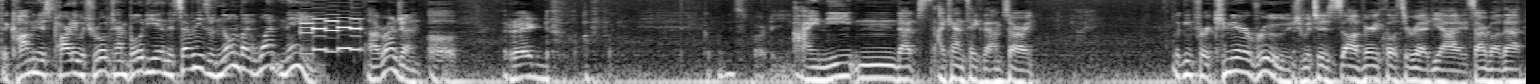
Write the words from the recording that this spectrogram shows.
the Communist Party which ruled Cambodia in the 70s was known by what name? Uh, Ranjan. Uh, red. Uh, Communist Party. I need. Mm, that's. I can't take that. I'm sorry. Looking for Khmer Rouge, which is uh, very close to red. Yeah, sorry about that.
